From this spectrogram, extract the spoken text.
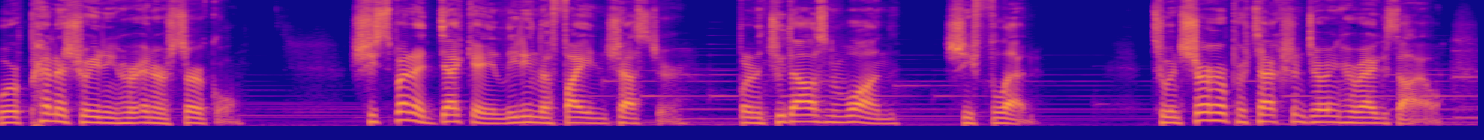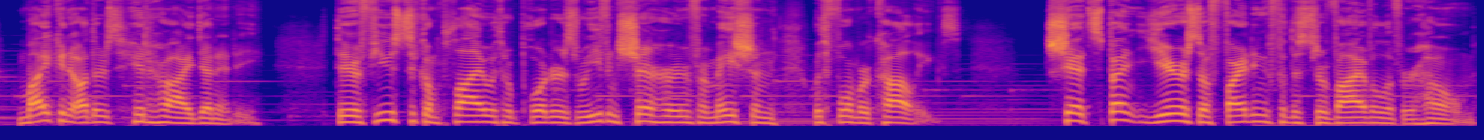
were penetrating her inner circle. She spent a decade leading the fight in Chester, but in 2001, she fled. To ensure her protection during her exile, Mike and others hid her identity. They refused to comply with reporters or even share her information with former colleagues. She had spent years of fighting for the survival of her home,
